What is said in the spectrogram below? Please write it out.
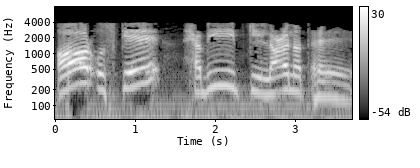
اور اس کے حبیب کی لعنت ہے۔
